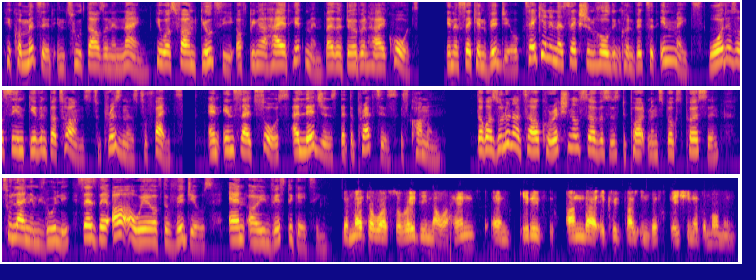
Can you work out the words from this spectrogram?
he committed in 2009. He was found guilty of being a hired hitman by the Durban High Court. In a second video, taken in a section holding convicted inmates, warders are seen giving batons to prisoners to fight. An inside source alleges that the practice is common. The KwaZulu-Natal Correctional Services Department spokesperson, Thulani Mdluli, says they are aware of the videos and are investigating. The matter was already in our hands and it is under a critical investigation at the moment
